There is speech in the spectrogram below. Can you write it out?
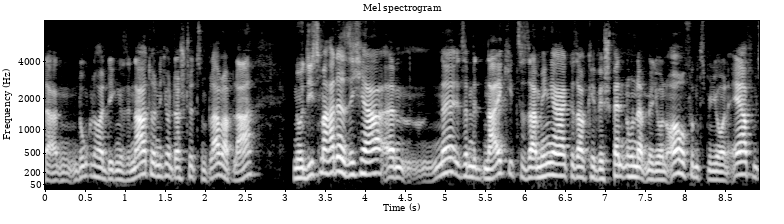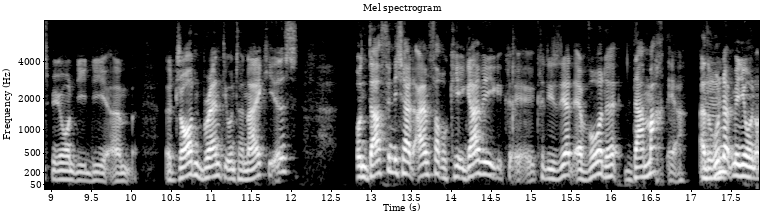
da einen dunkelhäutigen Senator nicht unterstützt und bla bla bla. Nur diesmal hat er sich ja, ähm, ne, ist er mit Nike zusammen hingegangen, hat gesagt, okay, wir spenden 100 Millionen Euro, 50 Millionen er, 50 Millionen die, die ähm, Jordan Brand, die unter Nike ist. Und da finde ich halt einfach, okay, egal wie k- kritisiert er wurde, da macht er. Also 100 Millionen,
